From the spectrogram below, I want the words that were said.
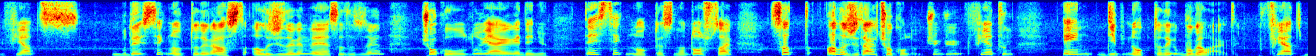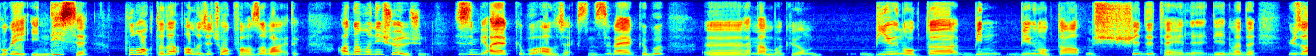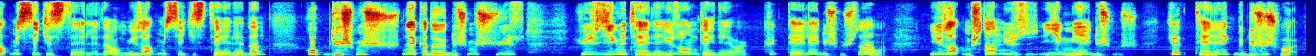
fiyat bu destek noktaları aslında alıcıların veya satıcıların çok olduğu yerlere deniyor. Destek noktasında dostlar sat alıcılar çok olur. Çünkü fiyatın en dip noktaları buralardır. Fiyat buraya indiyse bu noktada alıcı çok fazla vardır. Adam hani şöyle düşün. Sizin bir ayakkabı alacaksınız. Ayakkabı e, hemen bakıyorum 1.1.67 TL diyelim. Hadi 168 TL tamam mı? 168 TL'den hop düşmüş. Ne kadar düşmüş? 100 120 TL 110 TL var 40 TL düşmüş tamam mı? 160'dan 120'ye düşmüş. 40 TL'lik bir düşüş var.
